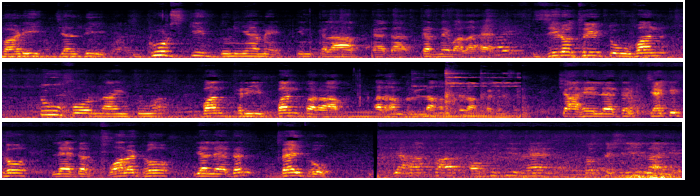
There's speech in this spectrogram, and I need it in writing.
बड़ी जल्दी गुड्स की दुनिया में इनकलाब पैदा करने वाला है। Zero three two one two four nine two one three one पर आप, अल्हम्दुलिल्लाह हमसे रहा कर सकते चाहे लेदर जैकेट हो, लेदर वॉलेट हो या लेदर बेल्ट हो यहाँ पर ऑफ़िस है तो तशरीफ़ लाइए।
